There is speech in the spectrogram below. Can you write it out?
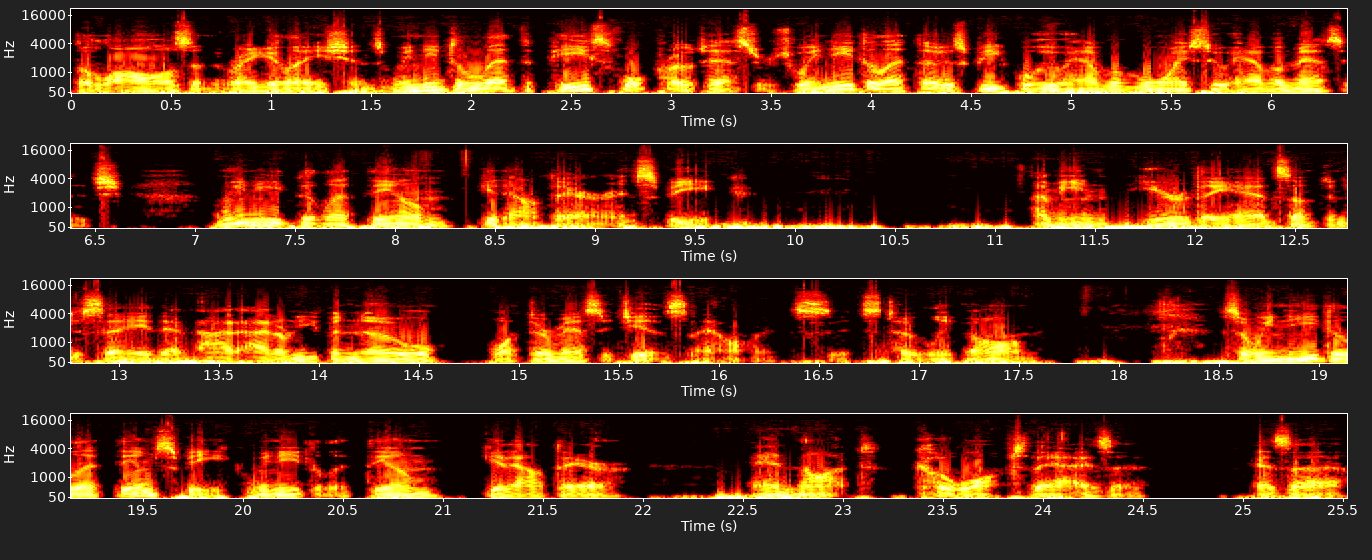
the laws and the regulations. We need to let the peaceful protesters, we need to let those people who have a voice, who have a message, we need to let them get out there and speak. I mean, here they had something to say that I, I don't even know what their message is now. It's it's totally gone. So we need to let them speak. We need to let them get out there and not co-opt that as a as a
